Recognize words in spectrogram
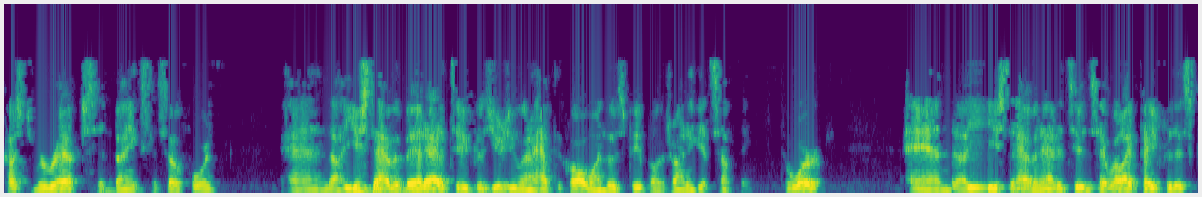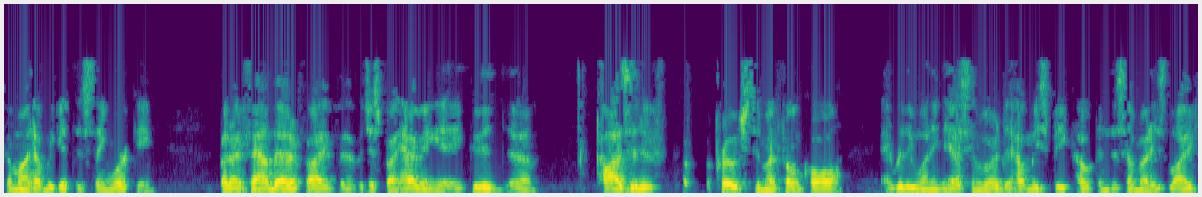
customer reps and banks and so forth. And I used to have a bad attitude because usually when I have to call one of those people, I'm trying to get something to work. And I used to have an attitude and say, well, I paid for this. Come on, help me get this thing working. But I found that if I, just by having a good, uh, positive approach to my phone call and really wanting, asking the Lord to help me speak hope into somebody's life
